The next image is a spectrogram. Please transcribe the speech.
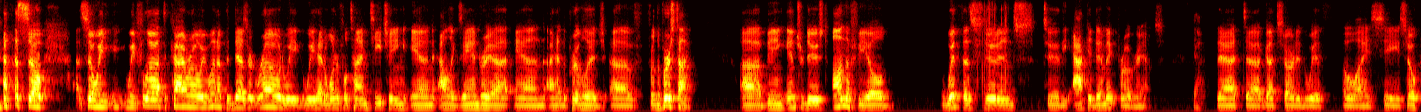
so, so we we flew out to Cairo. We went up the desert road. We we had a wonderful time teaching in Alexandria, and I had the privilege of, for the first time, uh, being introduced on the field with the students to the academic programs yeah. that uh, got started with OIC. So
